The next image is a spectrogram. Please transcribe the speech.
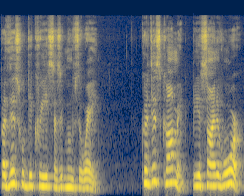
but this will decrease as it moves away. Could this comet be a sign of war?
